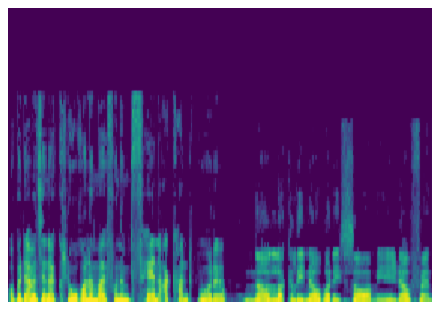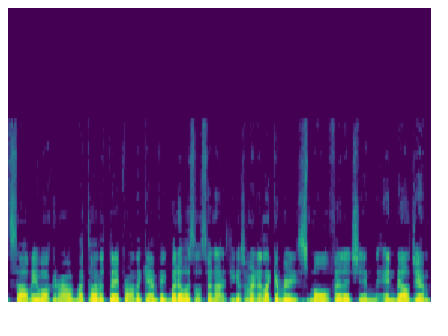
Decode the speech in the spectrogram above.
Ob er damit seiner Klorolle mal von einem Fan erkannt wurde? No, luckily nobody saw me. No fans saw me walking around with my toilet paper on the camping. But it was also nice because we're in like a really small village in in Belgium,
